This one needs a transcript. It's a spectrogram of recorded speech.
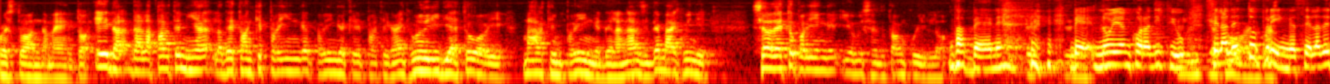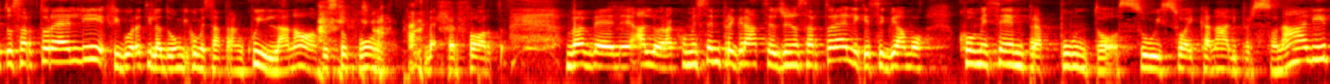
questo andamento. E da, dalla parte mia l'ha detto anche Pring, Pring che è praticamente uno degli ideatori, Martin Pring, dell'analisi del mai, quindi se l'ha detto Pring io mi sento tranquillo. Va bene, e, beh noi ancora di più. Se l'ha detto Pring, se l'ha detto Sartorelli, figurati la Donghi come sta tranquilla, no? A questo punto, beh per forza. Va bene, allora come sempre grazie a Eugenio Sartorelli che seguiamo come sempre appunto sui suoi canali personali,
